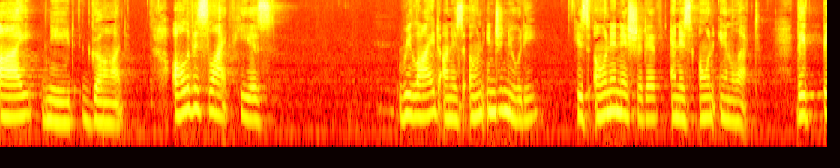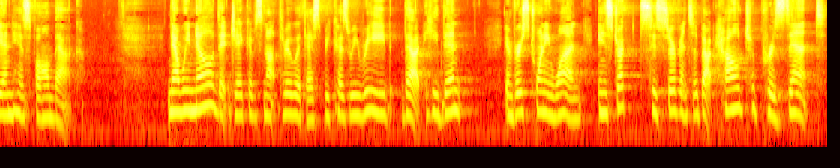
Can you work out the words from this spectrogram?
I need God. All of his life, he is relied on his own ingenuity, his own initiative, and his own intellect. They've been his fallback. Now we know that Jacob's not through with us because we read that he then, in verse 21, instructs his servants about how to present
